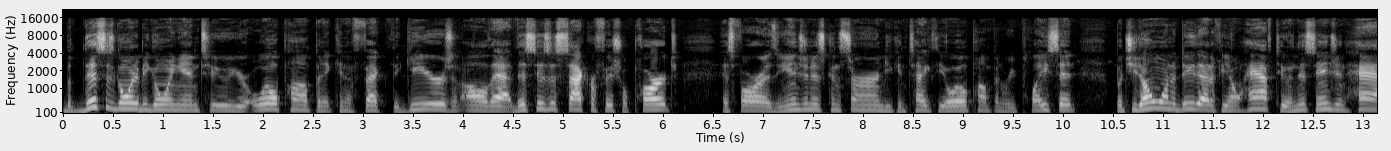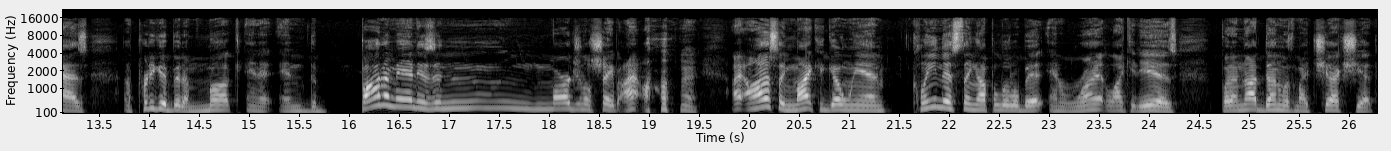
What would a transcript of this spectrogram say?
But this is going to be going into your oil pump and it can affect the gears and all that. This is a sacrificial part as far as the engine is concerned. You can take the oil pump and replace it, but you don't want to do that if you don't have to. And this engine has a pretty good bit of muck in it and the Bottom end is in marginal shape. I, I honestly might could go in, clean this thing up a little bit and run it like it is, but I'm not done with my checks yet.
